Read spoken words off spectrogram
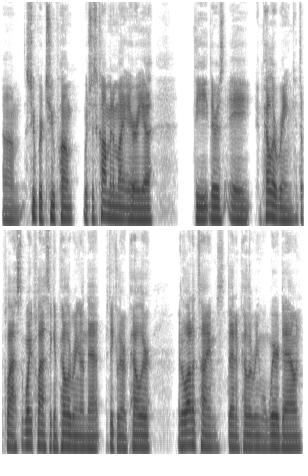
um, Super 2 pump, which is common in my area. The there's a impeller ring. It's a plastic, white plastic impeller ring on that particular impeller, and a lot of times that impeller ring will wear down,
